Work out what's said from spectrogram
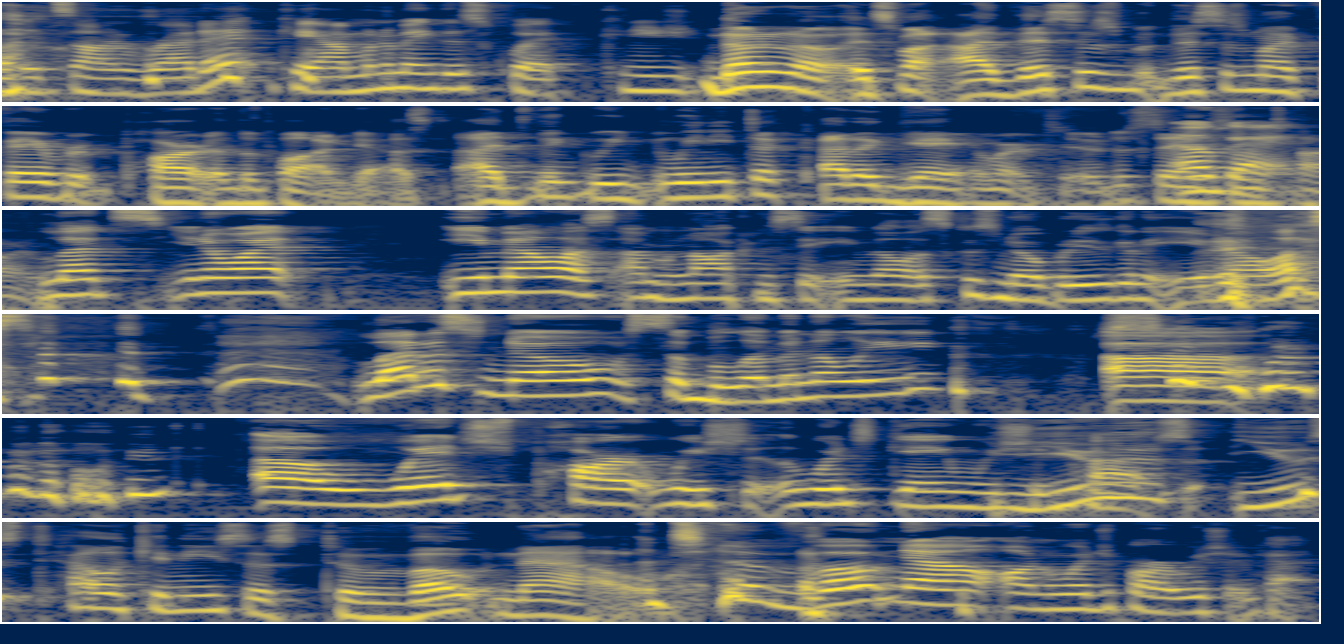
It's on Reddit. Okay, I'm gonna make this quick. Can you? No, no, no. It's fine. I, this is this is my favorite part of the podcast. I think we we need to cut a game or two to save Okay, some time. let's. You know what? Email us. I'm not gonna say email us because nobody's gonna email us. Let us know subliminally Subliminally. uh, which part we should, which game we should cut. use use telekinesis to vote now. to vote now on which part we should cut.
